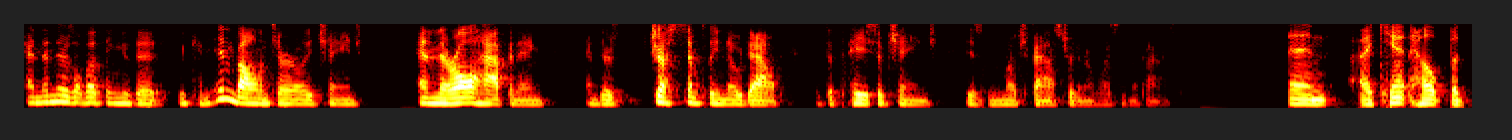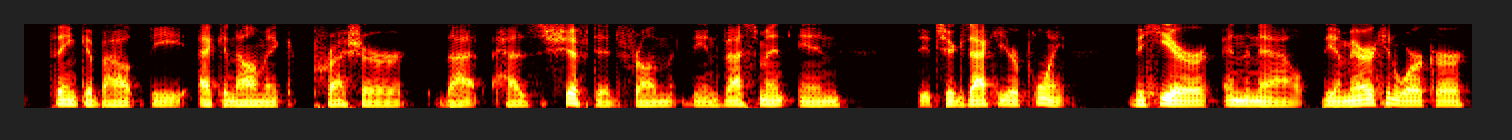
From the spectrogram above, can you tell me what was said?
and then there's all the things that we can involuntarily change and they're all happening. And there's just simply no doubt that the pace of change is much faster than it was in the past. And I can't help but think about the economic pressure that has shifted from the investment in, to exactly your point, the here and the now, the American worker,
